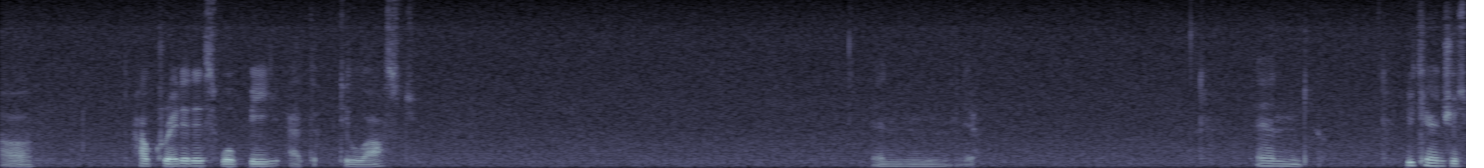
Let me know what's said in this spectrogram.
uh, how creative this will be at the, the last. And yeah. And you can just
